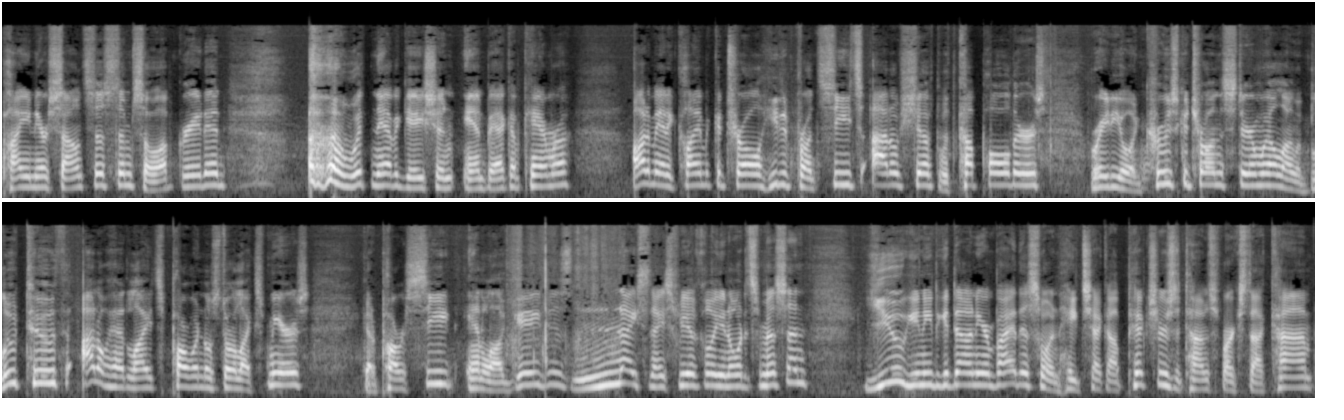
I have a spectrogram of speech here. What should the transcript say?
Pioneer sound system, so upgraded with navigation and backup camera. Automatic climate control, heated front seats, auto shift with cup holders, radio and cruise control on the steering wheel, along with Bluetooth, auto headlights, power windows, door locks, mirrors. Got a power seat, analog gauges. Nice, nice vehicle. You know what it's missing? You, you need to get down here and buy this one. Hey, check out pictures at tomsparks.com.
